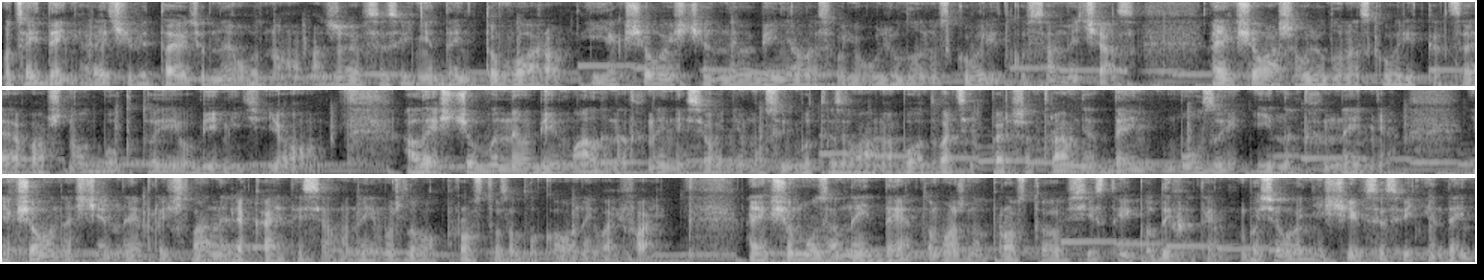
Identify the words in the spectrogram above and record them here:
У цей день речі вітають одне одного, адже Всесвітній день товару. І якщо ви ще не обійняли свою улюблену сковорідку, саме час. А якщо ваша улюблена сковорідка це ваш ноутбук, то і обійміть його. Але щоб ви не обіймали, натхнення сьогодні мусить бути з вами, бо 21 травня день музи і натхнення. Якщо вона ще не прийшла, не лякайтеся, у неї можливо просто заблокований Wi-Fi. А якщо муза не йде, то можна просто сісти і подихати, бо сьогодні ще й Всесвітній день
